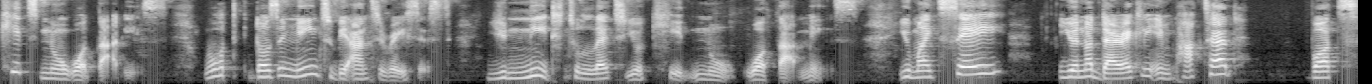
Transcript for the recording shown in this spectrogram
kids know what that is. What does it mean to be anti racist? You need to let your kid know what that means. You might say you're not directly impacted, but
